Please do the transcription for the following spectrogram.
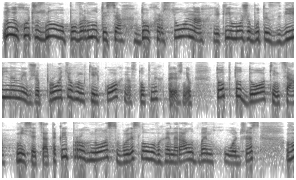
Ну і хочу знову повернутися до Херсона, який може бути звільнений вже протягом кількох наступних тижнів, тобто до кінця місяця. Такий прогноз висловив генерал Бен Ходжес в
